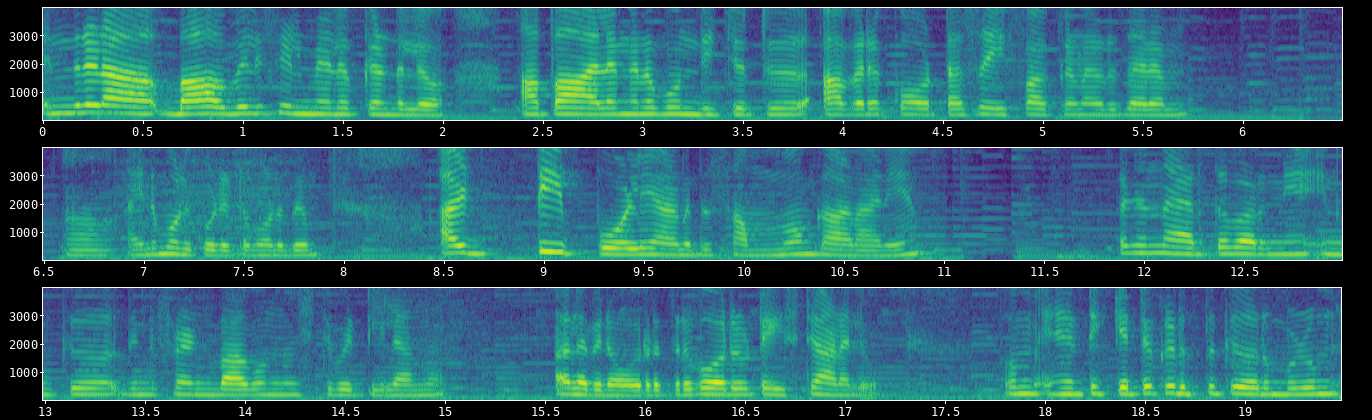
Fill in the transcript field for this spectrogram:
എന്തിനാ ബാഹുബലി സിനിമയിലൊക്കെ ഉണ്ടല്ലോ? ആ പാലങ്ങനെ പൊന്തിച്ചിട്ട് അവരെ കോട്ട സേഫ് ആക്കണ ഒരു തരം. ആ അതിന്റെ മുകളിൽ കൂടെ പോണത്. അടിപൊളിയാണിത് സംഭവം കാണാൻ അപ്പം ഞാൻ നേരത്തെ പറഞ്ഞ് എനിക്ക് ഇതിന്റെ ഫ്രണ്ട് ഭാഗമൊന്നും ഇഷ്ടപ്പെട്ടില്ല എന്ന് അല്ല പിന്നെ ഓരോരുത്തർക്കും ഓരോ ടേസ്റ്റ് ആണല്ലോ. അപ്പം ടിക്കറ്റൊക്കെ എടുത്ത് കയറുമ്പോഴും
